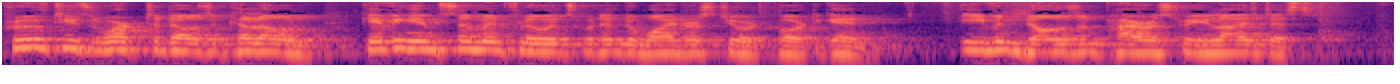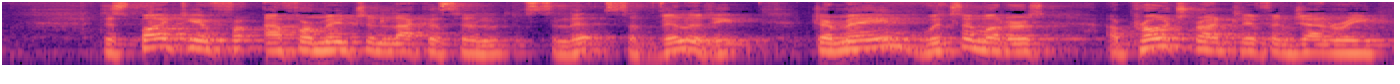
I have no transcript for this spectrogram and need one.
proved his work to those in Cologne, giving him some influence within the wider Stuart court again. Even those in Paris realised this. Despite the aforementioned lack of civility, Germain, with some others, approached Radcliffe in January,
